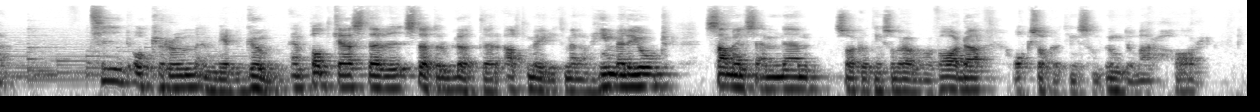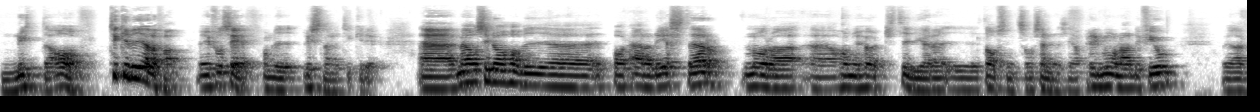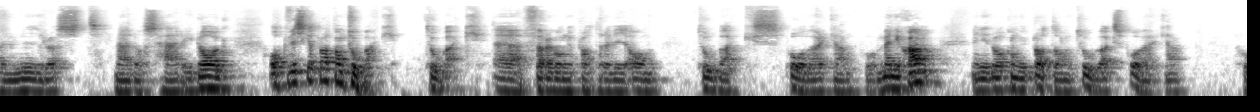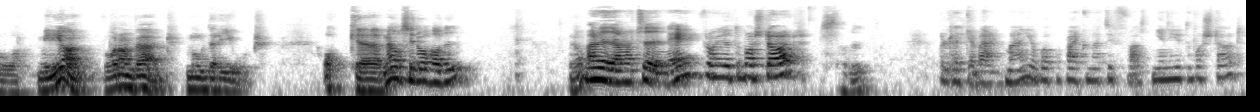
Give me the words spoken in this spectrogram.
Tid och rum med Gum. En podcast där vi stöter och blöter allt möjligt mellan himmel och jord, samhällsämnen, saker och ting som rör vår vardag och saker och ting som ungdomar har nytta av. Tycker vi i alla fall. Men vi får se om ni lyssnare tycker det. Eh, med oss idag har vi eh, ett par ärade gäster. Några eh, har ni hört tidigare i ett avsnitt som sändes i april månad i fjol. Vi har även en ny röst med oss här idag. Och vi ska prata om tobak. Tobak. Eh, Förra gången pratade vi om tobaks påverkan på människan. Men idag kommer vi prata om tobaks påverkan på miljön, våran värld, Moder Jord. Och eh, med oss idag har vi ja, Maria Martini från Göteborgs stad. stabil. Ulrika Bergman jobbar på Park och naturförvaltningen i Göteborgs stad.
